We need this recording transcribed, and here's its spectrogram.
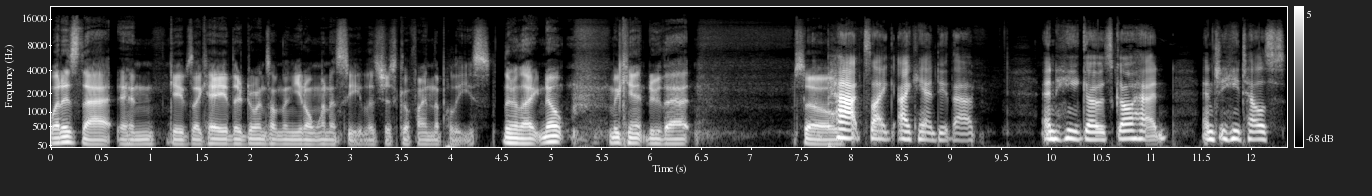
What is that? And Gabe's like, "Hey, they're doing something you don't want to see. Let's just go find the police." They're like, "Nope, we can't do that." So Pat's like, I can't do that, and he goes, "Go ahead." And she, he tells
